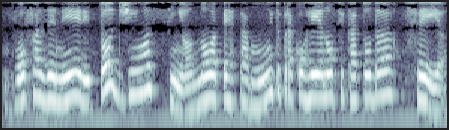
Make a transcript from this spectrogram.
Vou fazer nele todinho assim, ó. Não apertar muito pra correia não ficar toda feia.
